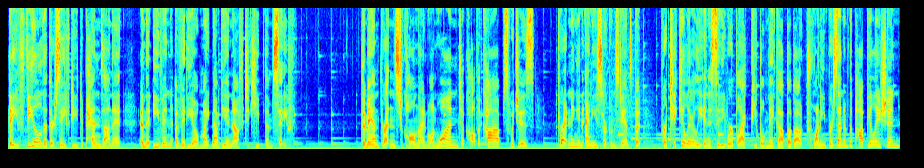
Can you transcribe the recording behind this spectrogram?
They feel that their safety depends on it and that even a video might not be enough to keep them safe. The man threatens to call 911, to call the cops, which is threatening in any circumstance, but particularly in a city where black people make up about 20% of the population,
